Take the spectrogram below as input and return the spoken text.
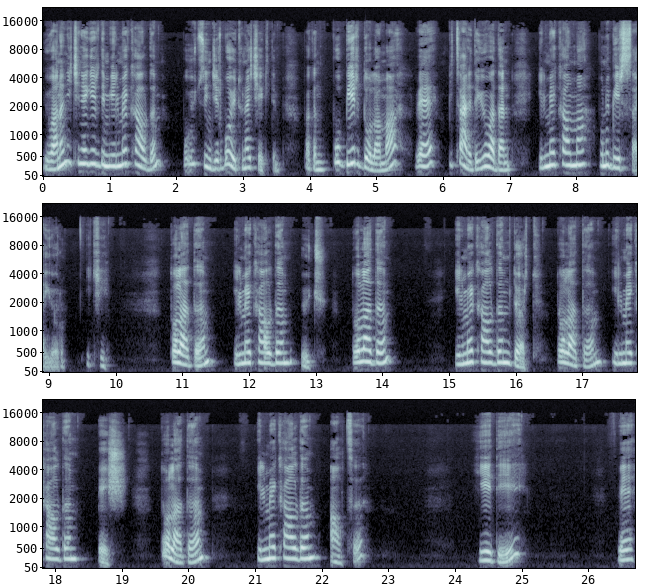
Yuvanın içine girdim ilmek aldım. Bu 3 zincir boyutuna çektim. Bakın bu bir dolama ve bir tane de yuvadan ilmek alma. Bunu bir sayıyorum. 2. Doladım. ilmek aldım. 3. Doladım. ilmek aldım. 4 doladım, ilmek aldım 5. Doladım, ilmek aldım 6. 7 ve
